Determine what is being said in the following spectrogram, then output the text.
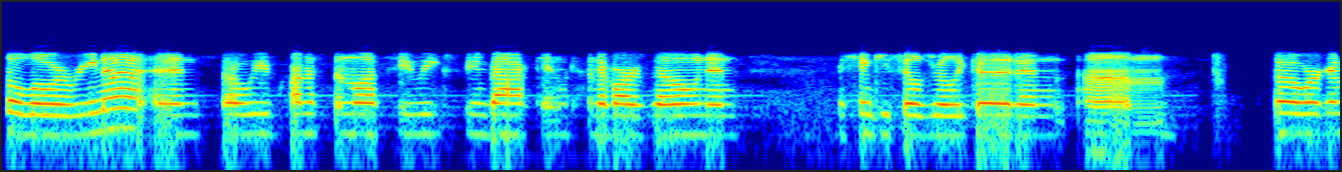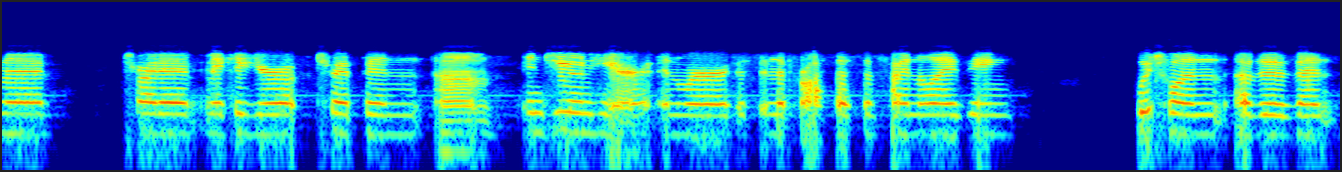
solo arena. And so we've kind of spent the last few weeks being back in kind of our zone. And I think he feels really good. And um, so we're going to try to make a Europe trip in um, in June here. And we're just in the process of finalizing which one of the events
